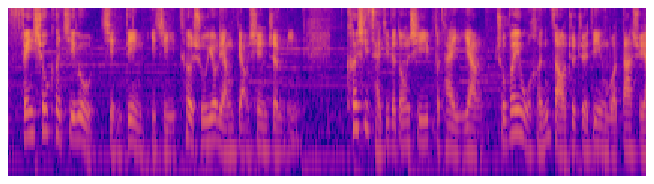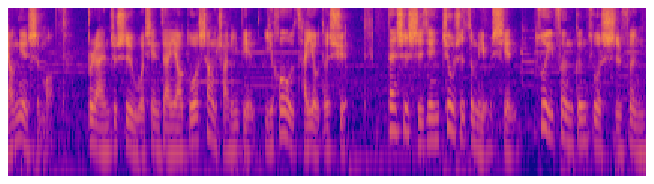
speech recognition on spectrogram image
非修课记录、检定以及特殊优良表现证明。科系采集的东西不太一样，除非我很早就决定我大学要念什么。不然就是我现在要多上传一点，以后才有的选。但是时间就是这么有限，做一份跟做十份，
